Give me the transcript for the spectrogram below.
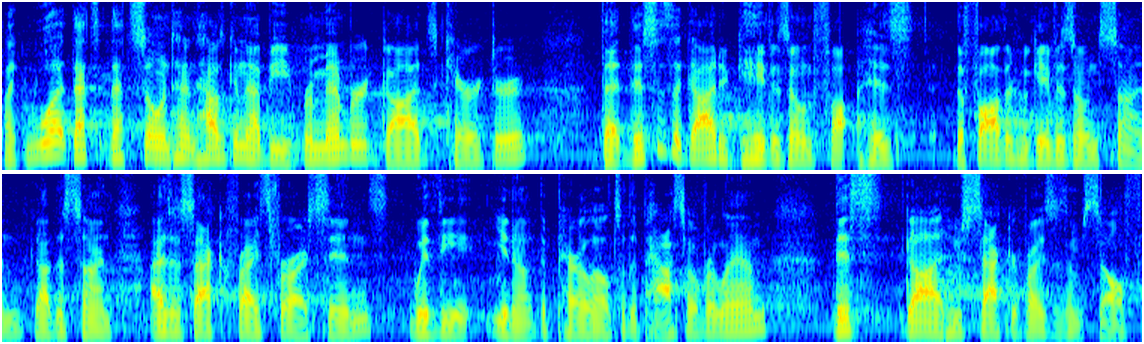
like what? That's that's so intense. How can that be?" Remember God's character. That this is the God who gave His own fa- His the Father who gave his own Son, God the Son, as a sacrifice for our sins, with the, you know, the parallel to the Passover lamb, this God who sacrifices himself,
